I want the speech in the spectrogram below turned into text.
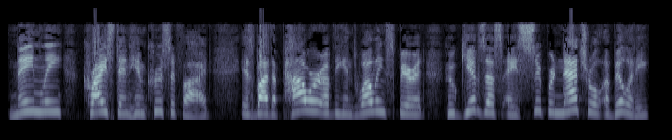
namely Christ and Him crucified, is by the power of the indwelling Spirit who gives us a supernatural ability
